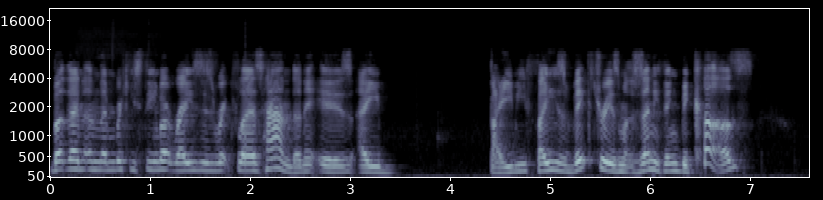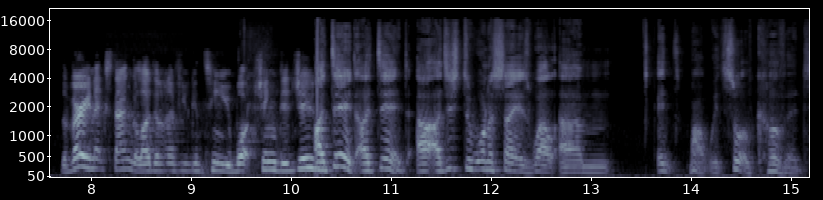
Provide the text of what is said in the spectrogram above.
But then, and then Ricky Steamboat raises Ric Flair's hand, and it is a babyface victory as much as anything because the very next angle, I don't know if you continued watching, did you? I did, I did. Uh, I just do want to say as well, um, it well, it's sort of covered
